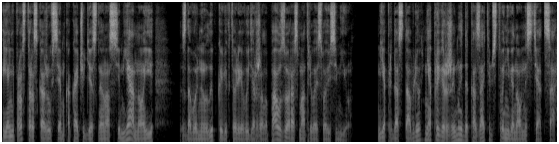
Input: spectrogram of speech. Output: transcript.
я не просто расскажу всем, какая чудесная у нас семья, но и с довольной улыбкой Виктория выдержала паузу, рассматривая свою семью. «Я предоставлю неопровержимые доказательства невиновности отца.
